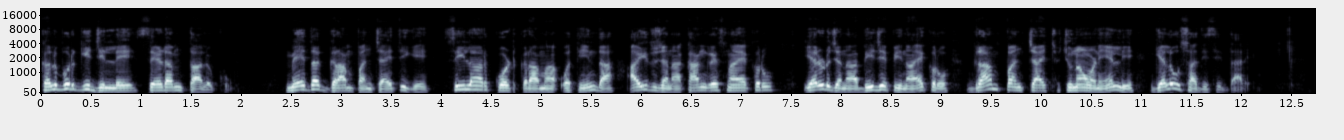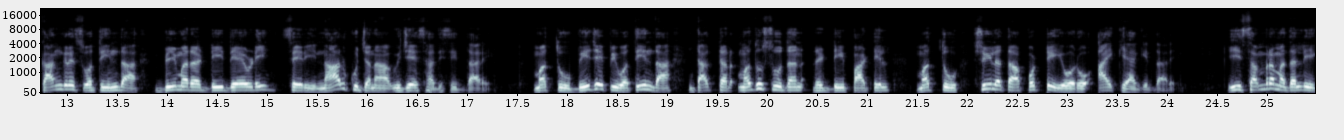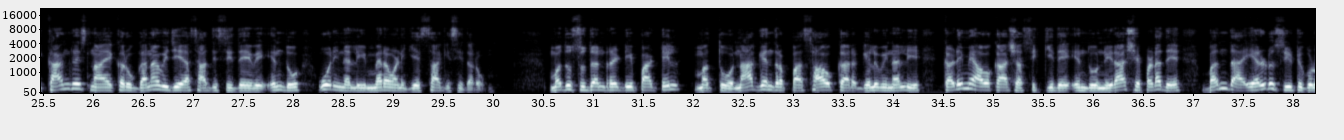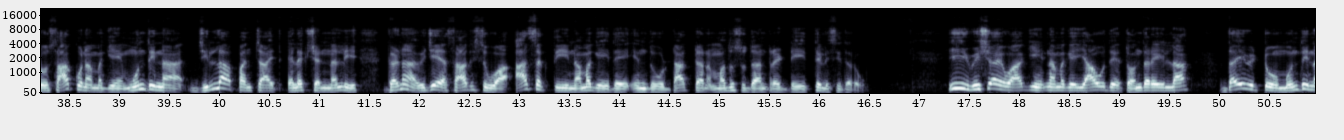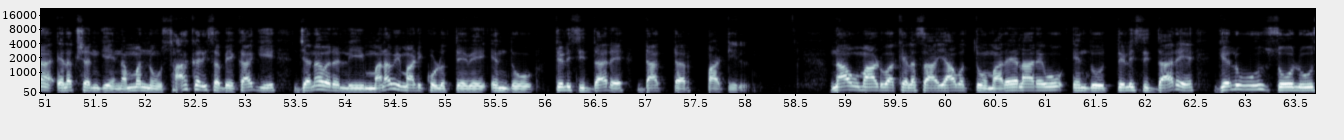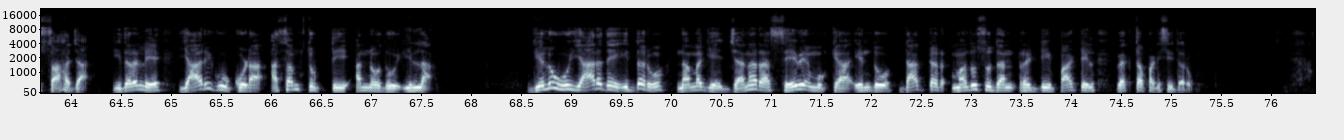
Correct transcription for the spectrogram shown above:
ಕಲಬುರಗಿ ಜಿಲ್ಲೆ ಸೇಡಂ ತಾಲೂಕು. ಮೇದಕ್ ಗ್ರಾಮ ಪಂಚಾಯಿತಿಗೆ ಸೀಲಾರ್ ಕೋಟ್ ಗ್ರಾಮ ವತಿಯಿಂದ ಐದು ಜನ ಕಾಂಗ್ರೆಸ್ ನಾಯಕರು, ಎರಡು ಜನ ಬಿಜೆಪಿ ನಾಯಕರು ಗ್ರಾಮ ಪಂಚಾಯತ್ ಚುನಾವಣೆಯಲ್ಲಿ ಗೆಲುವು ಸಾಧಿಸಿದ್ದಾರೆ. ಕಾಂಗ್ರೆಸ್ ವತಿಯಿಂದ ಭೀಮರಡ್ಡಿ, ದೇವಡಿ ಸೇರಿ ನಾಲ್ಕು ಜನ ವಿಜಯ ಸಾಧಿಸಿದ್ದಾರೆ. ಮತ್ತು ಬಿಜೆಪಿ ವತಿಯಿಂದ ಡಾಕ್ಟರ್ ಮಧುಸೂದನ್ ರೆಡ್ಡಿ ಪಾಟೀಲ್ ಮತ್ತು ಶ್ರೀಲತಾ ಪೊಟ್ಟಿ ಇವರು ಆಯ್ಕೆಯಾಗಿದ್ದಾರೆ. ಈ ಸಂಭ್ರಮದಲ್ಲಿ ಕಾಂಗ್ರೆಸ್ ನಾಯಕರು ಘನ ವಿಜಯ ಸಾಧಿಸಿದ್ದೇವೆ ಎಂದು ಊರಿನಲ್ಲಿ ಮೆರವಣಿಗೆ ಸಾಗಿಸಿದರು. ಮಧುಸೂದನ್ ರೆಡ್ಡಿ ಪಾಟೀಲ್ ಮತ್ತು ನಾಗೇಂದ್ರಪ್ಪ ಸಾವುಕಾರ್ ಗೆಲುವಿನಲ್ಲಿ ಕಡಿಮೆ ಅವಕಾಶ ಸಿಕ್ಕಿದೆ ಎಂದು ನಿರಾಶೆ ಪಡದೆ ಬಂದ ಎರಡು ಸೀಟುಗಳು ಸಾಕು ನಮಗೆ. ಮುಂದಿನ ಜಿಲ್ಲಾ ಪಂಚಾಯತ್ ಎಲೆಕ್ಷನ್ನಲ್ಲಿ ಘನ ವಿಜಯ ಸಾಧಿಸುವ ಆಸಕ್ತಿ ನಮಗೆ ಇದೆ ಎಂದು ಡಾಕ್ಟರ್ ಮಧುಸೂದನ್ ರೆಡ್ಡಿ ತಿಳಿಸಿದರು. ಈ ವಿಷಯವಾಗಿ ನಮಗೆ ಯಾವುದೇ ತೊಂದರೆ ಇಲ್ಲ. ದಯವಿಟ್ಟು ಮುಂದಿನ ಎಲೆಕ್ಷನ್ಗೆ ನಮ್ಮನ್ನು ಸಹಕರಿಸಬೇಕಾಗಿ ಜನವರಲ್ಲಿ ಮನವಿ ಮಾಡಿಕೊಳ್ಳುತ್ತೇವೆ ಎಂದು ತಿಳಿಸಿದ್ದಾರೆ ಡಾಕ್ಟರ್ ಪಾಟೀಲ್. ನಾವು ಮಾಡುವ ಕೆಲಸ ಯಾವತ್ತೂ ಮರೆಯಲಾರೆವು ಎಂದು ತಿಳಿಸಿದ್ದಾರೆ. ಗೆಲುವು ಸೋಲು ಸಹಜ. ಇದರಲ್ಲಿ ಯಾರಿಗೂ ಕೂಡ ಅಸಂತೃಪ್ತಿ ಅನ್ನೋದು ಇಲ್ಲ. ಗೆಲುವು ಯಾರದೇ ಇದ್ದರೂ ನಮಗೆ ಜನರ ಸೇವೆ ಮುಖ್ಯ ಎಂದು ಡಾಕ್ಟರ್ ಮಧುಸೂದನ್ ರೆಡ್ಡಿ ಪಾಟೀಲ್ ವ್ಯಕ್ತಪಡಿಸಿದರು.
